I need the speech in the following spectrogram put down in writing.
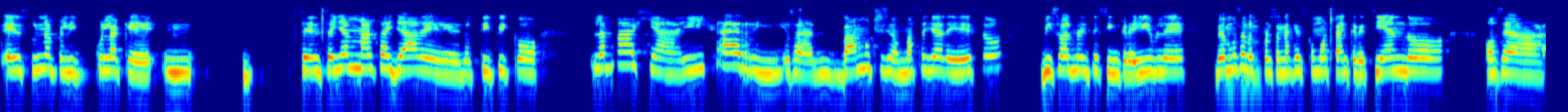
Es una película que mm, se enseña más allá de lo típico, la magia y Harry, o sea, va muchísimo más allá de eso. Visualmente es increíble, vemos a los personajes cómo están creciendo, o sea,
